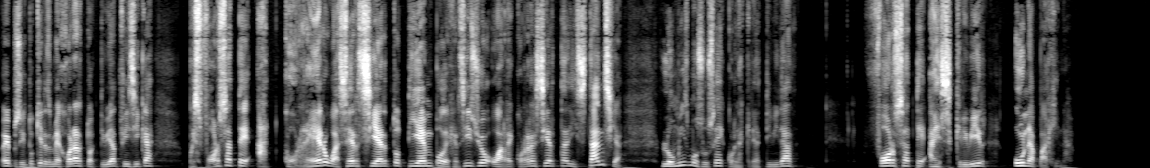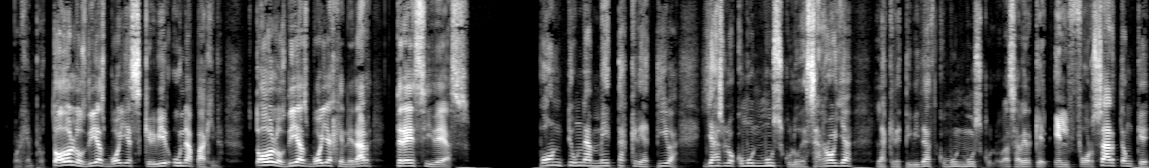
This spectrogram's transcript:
pues si tú quieres mejorar tu actividad física, pues fórzate a correr o a hacer cierto tiempo de ejercicio o a recorrer cierta distancia. Lo mismo sucede con la creatividad. Fórzate a escribir una página. Por ejemplo, todos los días voy a escribir una página. Todos los días voy a generar tres ideas. Ponte una meta creativa y hazlo como un músculo. Desarrolla la creatividad como un músculo. Vas a ver que el forzarte, aunque,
